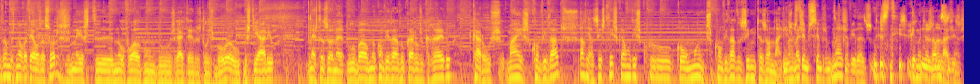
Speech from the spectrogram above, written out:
e vamos de novo até aos Açores, neste novo álbum dos Gaiteiros de Lisboa, o Bestiário. Nesta zona global, meu convidado, o Carlos Guerreiro. Carlos, mais convidados? Aliás, este disco é um disco com muitos convidados e muitas homenagens. Nós mas, temos sempre muitos mas- convidados neste disco. E muitas homenagens.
